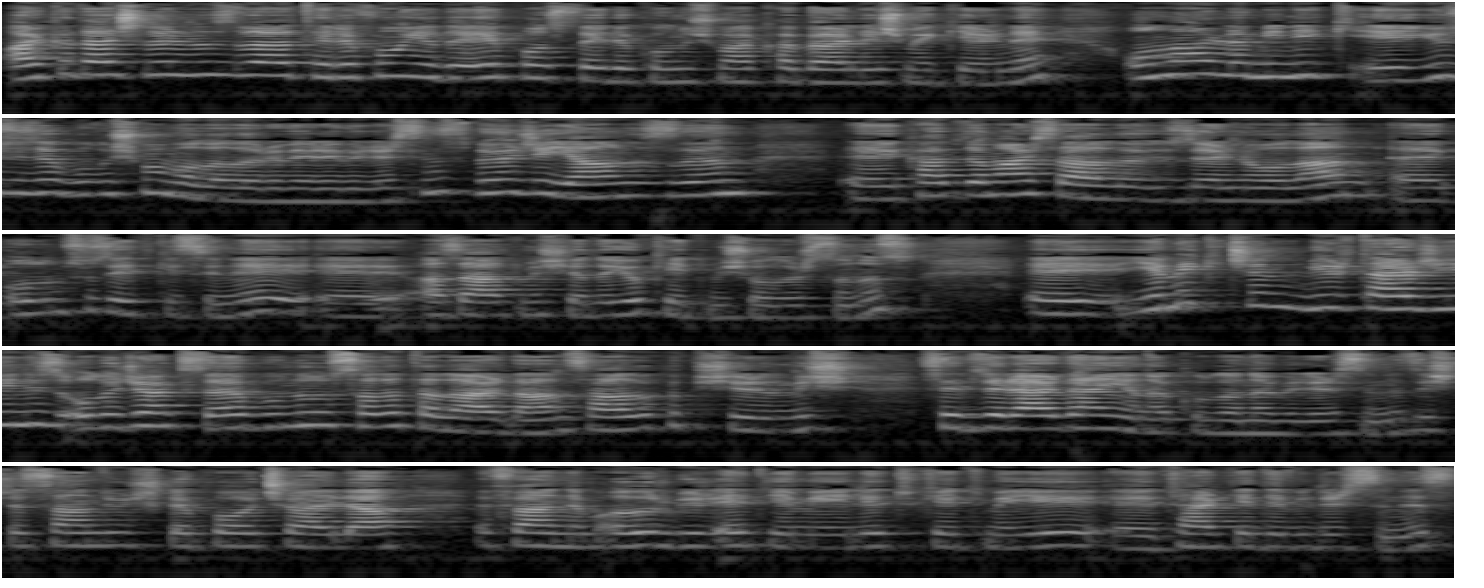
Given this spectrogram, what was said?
Arkadaşlarınızla telefon ya da e-posta ile konuşmak, haberleşmek yerine onlarla minik yüz yüze buluşma molaları verebilirsiniz. Böylece yalnızlığın kalp damar sağlığı üzerine olan e, olumsuz etkisini e, azaltmış ya da yok etmiş olursunuz. E, yemek için bir tercihiniz olacaksa bunu salatalardan, sağlıklı pişirilmiş sebzelerden yana kullanabilirsiniz. İşte sandviçle, poğaçayla, efendim ağır bir et yemeğiyle tüketmeyi e, terk edebilirsiniz.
